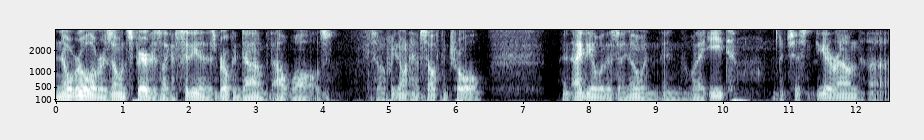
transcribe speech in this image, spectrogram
no rule over his own spirit is like a city that is broken down without walls. So if we don't have self control, and I deal with this, I know, and in what I eat. It's just you get around uh,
